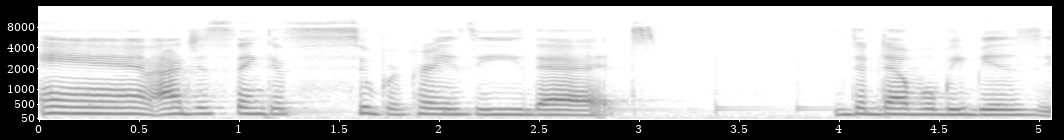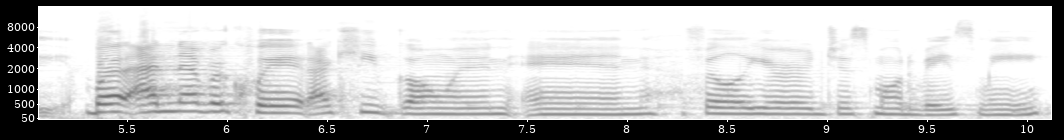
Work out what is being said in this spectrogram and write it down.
And I just think it's super crazy that the devil be busy. But I never quit. I keep going and failure just motivates me.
